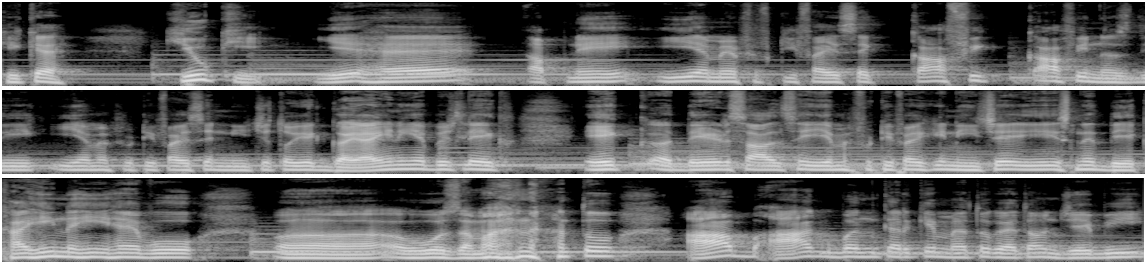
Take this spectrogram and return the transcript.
ठीक है? क्योंकि ये है अपने E M A fifty five से काफ़ी काफ़ी नज़दीक। E M A fifty five से नीचे तो ये गया ही नहीं है पिछले एक एक डेढ़ साल से E M A fifty five के नीचे। ये इसने देखा ही नहीं है वो आ, वो ज़माना। तो आप आग बंद करके मैं तो कहता हूँ जे बी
